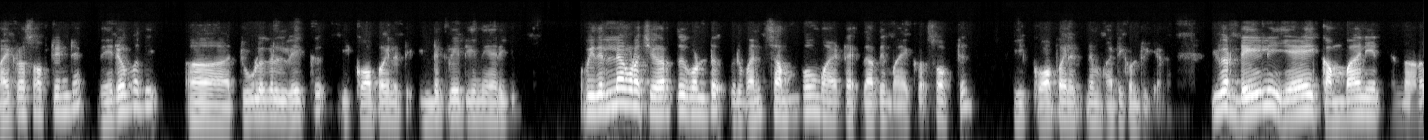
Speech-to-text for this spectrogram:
മൈക്രോസോഫ്റ്റിന്റെ നിരവധി ടൂളുകളിലേക്ക് ഈ കോ ഇന്റഗ്രേറ്റ് ചെയ്യുന്നതായിരിക്കും. അപ്പോൾ ഇതെല്ലാം കൂടെ ചേർത്ത് കൊണ്ട് ഒരു വൻ സംഭവമായിട്ട് യഥാർത്ഥത്തിൽ മൈക്രോസോഫ്റ്റ് ഈ കോ പൈലറ്റിനെ മാറ്റിക്കൊണ്ടിരിക്കുകയാണ്. Your daily A I companion എന്നാണ്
